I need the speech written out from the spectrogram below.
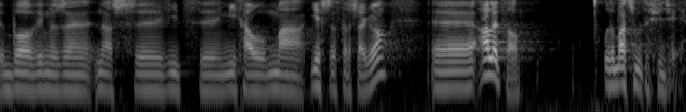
bo wiemy, że nasz widz Michał ma jeszcze starszego. Ale co? Zobaczmy, co się dzieje.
